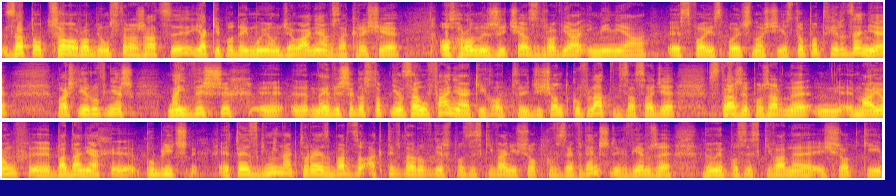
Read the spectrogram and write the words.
za to, co robią strażacy, jakie podejmują działania w zakresie ochrony życia, zdrowia i mienia e, swojej społeczności. Jest to potwierdzenie właśnie również najwyższych, e, e, najwyższego stopnia zaufania, jakich od dziesiątków lat w zasadzie straże pożarne mm, mają w e, badaniach e, publicznych. E, To jest gmina, która jest bardzo aktywna również w pozyskiwaniu środków zewnętrznych. Wiem, że były pozyskiwane środki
